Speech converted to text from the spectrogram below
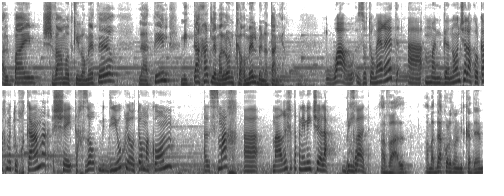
2,700 קילומטר להטיל מתחת למלון כרמל בנתניה. וואו, זאת אומרת, המנגנון שלה כל כך מתוחכם, שהיא תחזור בדיוק לאותו מקום על סמך המערכת הפנימית שלה, בלבד. נכון, אבל המדע כל הזמן מתקדם,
